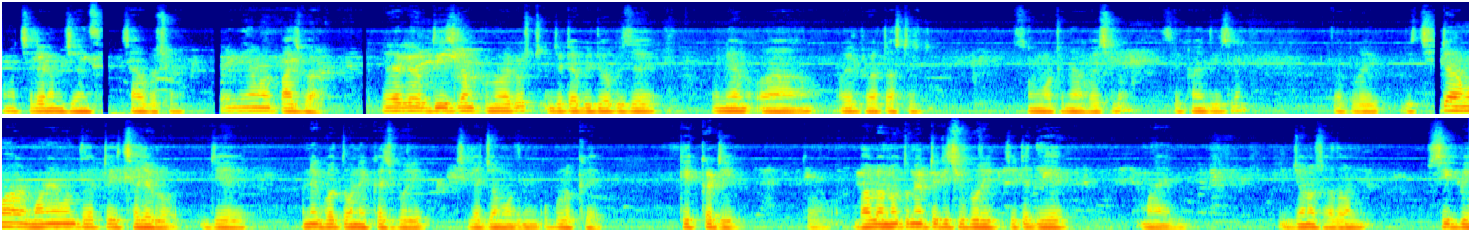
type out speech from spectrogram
আমার ছেলের নাম জিয়ান চার বছর। এই নিয়ে আমার পাঁচবার। এর আগে দিয়েছিলাম পনেরো আগস্ট, যেটা বিডিও অফিসে ইউনিয়ন ওয়েলফেয়ার ট্রাস্টের সংগঠনে হয়েছিল, সেখানে দিয়েছিলাম। তারপরে দিচ্ছি। এটা আমার মনের মধ্যে একটা ইচ্ছা জাগলো যে অনেকবার তো অনেক কাজ করি ছেলের জন্মদিন উপলক্ষে কেক কাটি। তো ভাবলাম নতুন একটা কিছু করি, যেটা দিয়ে মানে জনসাধারণ শিখবে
